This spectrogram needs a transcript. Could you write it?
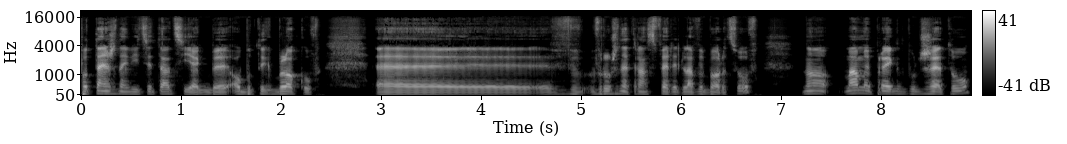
potężnej licytacji jakby obu tych bloków e, w, różne transfery dla wyborców. No, mamy projekt budżetu,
